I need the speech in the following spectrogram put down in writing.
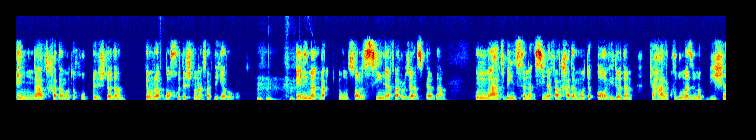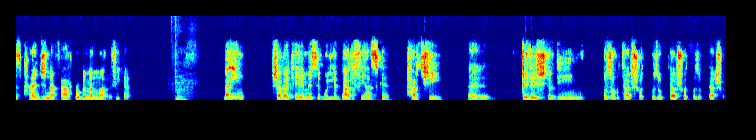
انقدر خدمات خوب بهش دادم که اون رفت با خودش دو نفر دیگر رو بود یعنی من وقتی که اون سال سی نفر رو جذب کردم اونقدر به این سی نفر خدمات عالی دادم که هر کدوم از اینا بیش از پنج نفر رو به من معرفی کرد. و این شبکه مثل گل برفی هست که هرچی قلش دادیم بزرگتر شد بزرگتر شد بزرگتر شد.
